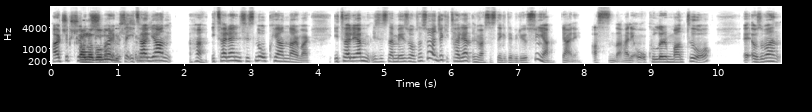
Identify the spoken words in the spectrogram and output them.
Hayır çünkü şöyle bir şey Anadolu var ya mesela mezunu. İtalyan ha İtalyan lisesinde okuyanlar var. İtalyan lisesinden mezun olduktan sonra ancak İtalyan üniversitesine gidebiliyorsun ya. Yani aslında hani o okulların mantığı o. E, o zaman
